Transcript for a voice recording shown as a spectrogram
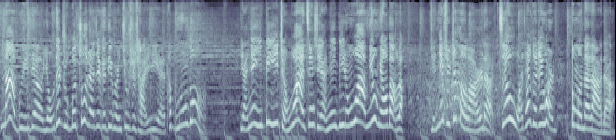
那不一定，有的主播坐在这个地方就是才艺，他不用动，眼睛一闭一睁，哇，惊喜眼睛一闭一睁，哇，又秒榜了。人家是这么玩的，只有我才搁这块蹦蹦哒哒的。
